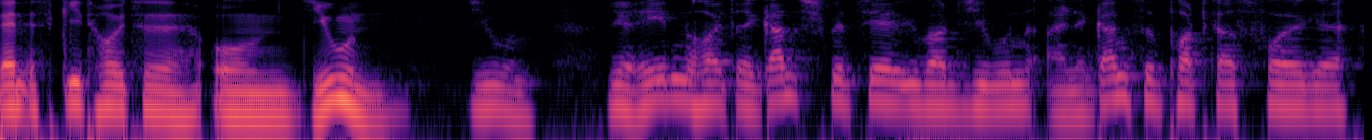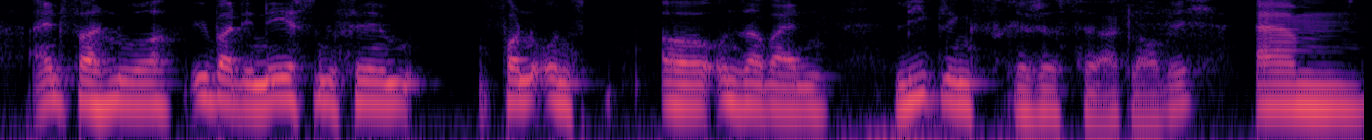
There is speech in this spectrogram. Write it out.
denn es geht heute um Dune. Dune. Wir reden heute ganz speziell über Dune, eine ganze Podcast-Folge, einfach nur über den nächsten Film von uns, äh, unser beiden Lieblingsregisseur, glaube ich. Ähm,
